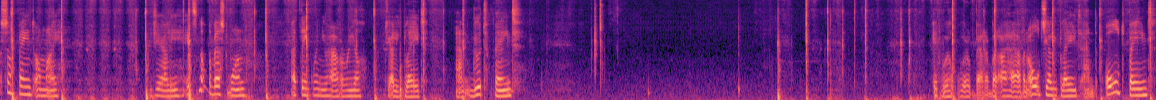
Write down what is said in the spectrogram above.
some paint on my jelly. It's not the best one, I think, when you have a real gelli plate and good paint. It will work better, but I have an old gelli plate and old paint.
